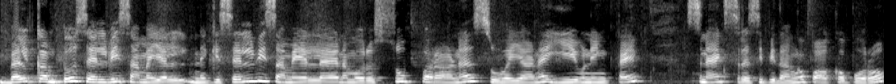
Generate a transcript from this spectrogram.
வெல்கம் டு செல்வி சமையல் இன்னைக்கு செல்வி சமையலில் நம்ம ஒரு சூப்பரான சுவையான ஈவினிங் டைம் ஸ்நாக்ஸ் ரெசிபி தாங்க பார்க்க போகிறோம்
